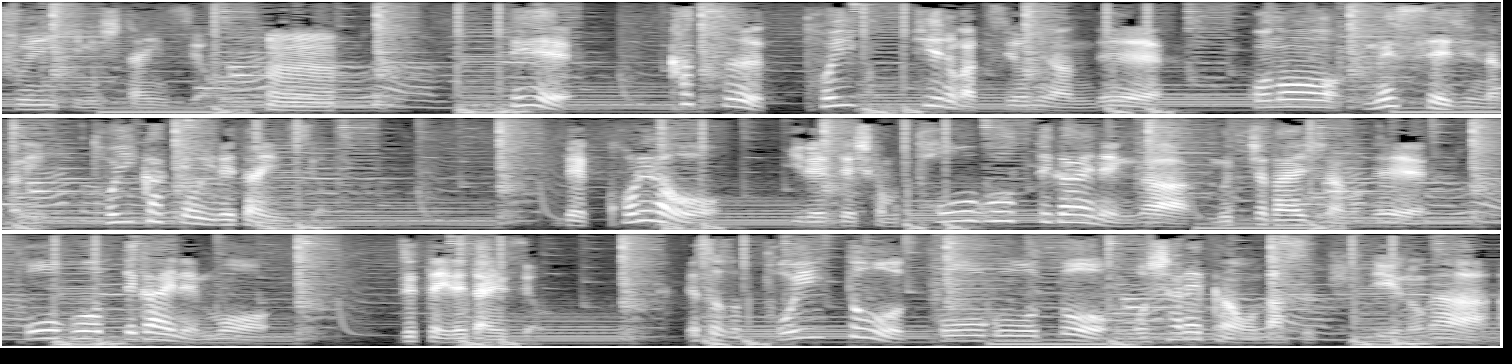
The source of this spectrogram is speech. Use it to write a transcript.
雰囲気にしたいんですよ。うん。で、かつ、問いっていうのが強みなんで、このメッセージの中に問いかけを入れたいんですよ。で、これらを入れて、しかも統合って概念がむっちゃ大事なので、統合って概念も絶対入れたいんですよ。で、そうそう、問いと統合とおしゃれ感を出すっていうのが、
